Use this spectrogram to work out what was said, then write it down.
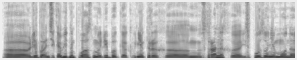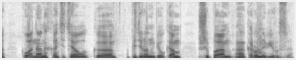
либо антиковидной плазмы, либо, как в некоторых э, странах, э, использование моноклональных антител к определенным белкам шипа коронавируса.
